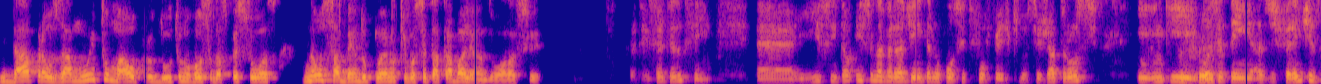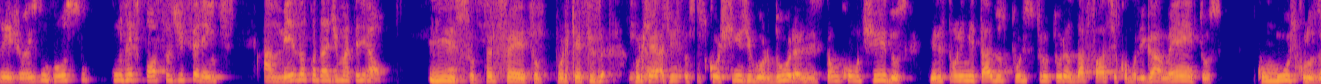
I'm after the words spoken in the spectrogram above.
E dá para usar muito mal o produto no rosto das pessoas, não sabendo o plano que você está trabalhando, Wallace. Eu tenho certeza que sim. É, e isso, então, isso na verdade entra no conceito face que você já trouxe, em, em que Perfeito. você tem as diferentes regiões do rosto com respostas diferentes à mesma quantidade de material. Isso, perfeito. Porque esses, então, porque gente, esses coxins de gordura eles estão contidos, eles estão limitados por estruturas da face, como ligamentos, com músculos,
